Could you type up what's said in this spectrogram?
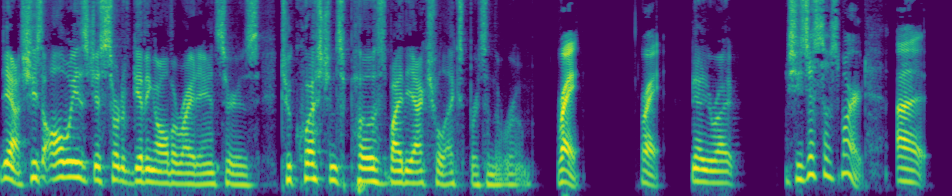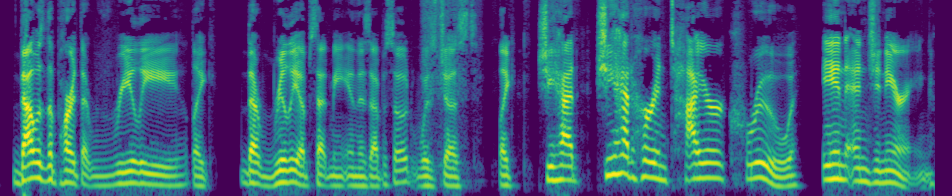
yeah, she's always just sort of giving all the right answers to questions posed by the actual experts in the room. Right. Right. Yeah, you're right. She's just so smart. Uh, that was the part that really, like, that really upset me in this episode was just like she had she had her entire crew in engineering,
